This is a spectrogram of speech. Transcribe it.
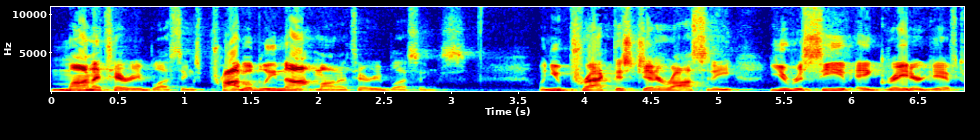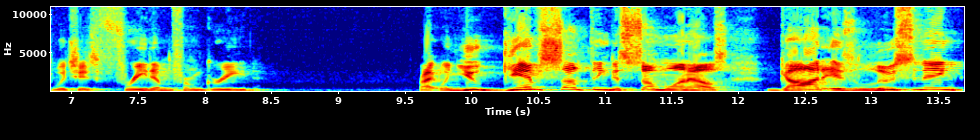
monetary blessings, probably not monetary blessings. When you practice generosity, you receive a greater gift, which is freedom from greed. Right? When you give something to someone else, God is loosening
